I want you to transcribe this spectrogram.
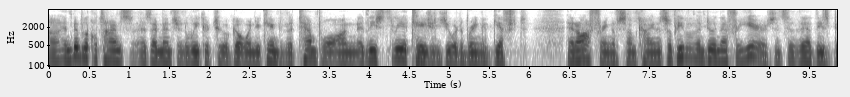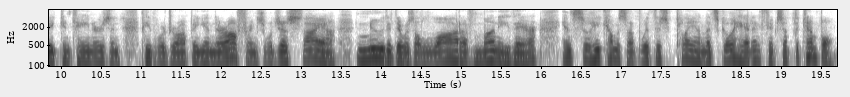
Uh, in biblical times, as I mentioned a week or two ago, when you came to the temple, on at least three occasions you were to bring a gift an offering of some kind. And so people have been doing that for years. And so they had these big containers and people were dropping in their offerings. Well, Josiah knew that there was a lot of money there. And so he comes up with this plan. Let's go ahead and fix up the temple.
